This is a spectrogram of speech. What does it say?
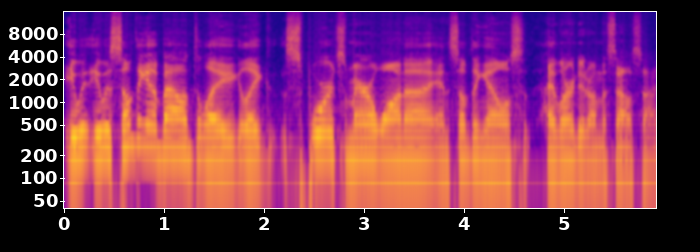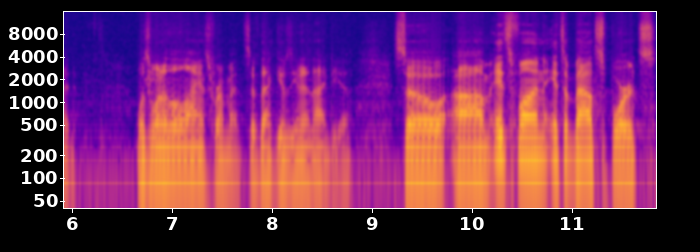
It was it was something about like like sports, marijuana, and something else. I learned it on the South Side. Was one of the lines from it. So if that gives you an idea. So um, it's fun. It's about sports.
